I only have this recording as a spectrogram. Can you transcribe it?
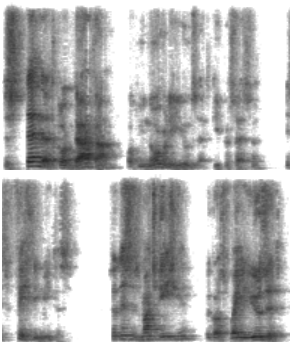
The standard clock data, what we normally use at key processor, is 50 meters. So this is much easier because when you use it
